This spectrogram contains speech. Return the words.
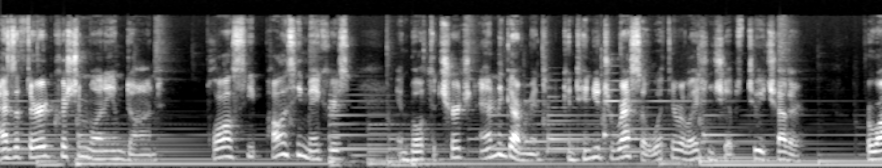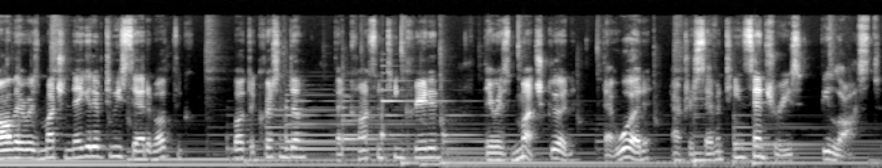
As the third Christian millennium dawned, policy policymakers in both the church and the government continued to wrestle with their relationships to each other. For while there is much negative to be said about the, about the Christendom that Constantine created, there is much good that would, after 17 centuries, be lost.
